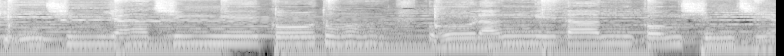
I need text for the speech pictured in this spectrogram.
见深夜深的孤单，无人会当讲心情。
